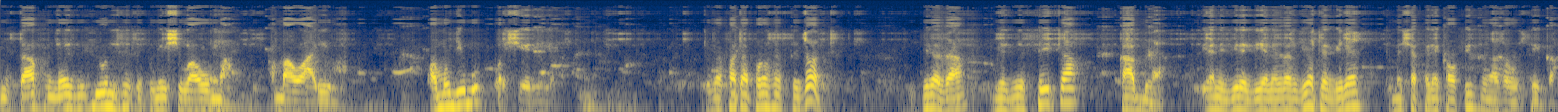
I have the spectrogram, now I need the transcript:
mstaafu mwezi Juni, sisi tumishi wa umma kama walimu kwa mujibu wa sheria. Tumefuata process zote zile za miezi sita kabla, yani zile vielelezo vyote vile tumeshapeleka ofisi zinazohusika.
